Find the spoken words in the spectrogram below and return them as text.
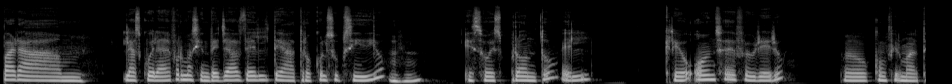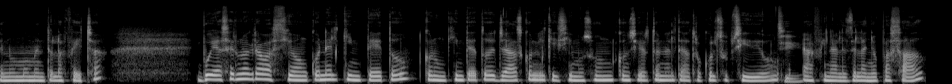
para mm, la Escuela de Formación de Jazz del Teatro Col Subsidio. Eso es pronto, el creo 11 de febrero. Puedo confirmarte en un momento la fecha. Voy a hacer una grabación con el quinteto, con un quinteto de jazz con el que hicimos un concierto en el Teatro Col Subsidio Sí. a finales del año pasado.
